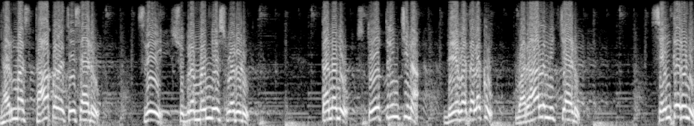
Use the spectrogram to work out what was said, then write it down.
ధర్మస్థాపన చేశాడు. శ్రీ సుబ్రహ్మణ్యేశ్వరుడు తనను స్తోత్రించిన దేవతలకు వరాలనిచ్చాడు. శంకరుని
